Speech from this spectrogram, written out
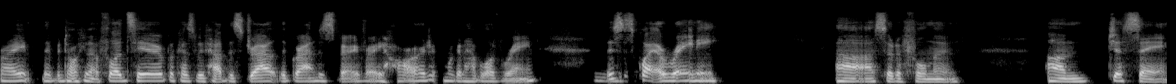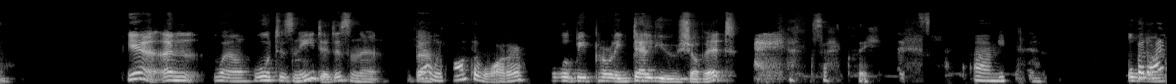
right? They've been talking about floods here because we've had this drought. The ground is very, very hard. and We're going to have a lot of rain. Mm. This is quite a rainy uh, sort of full moon. Um, just saying. Yeah, and well, water's needed, isn't it? But yeah, we want the water. There will be probably deluge of it. exactly. Um, but I,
